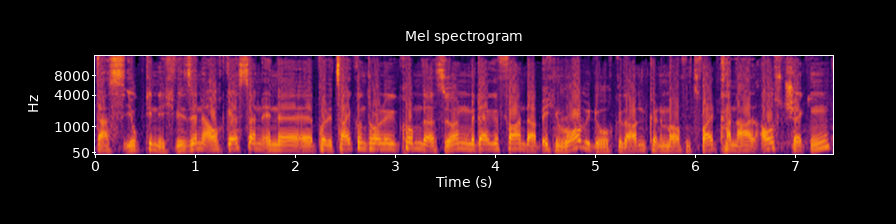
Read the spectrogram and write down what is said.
Das juckt die nicht. Wir sind auch gestern in eine äh, Polizeikontrolle gekommen. Da ist Sören mit der gefahren. Da habe ich ein Raw-Video hochgeladen. Ihr mal auf dem zweiten Kanal auschecken.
